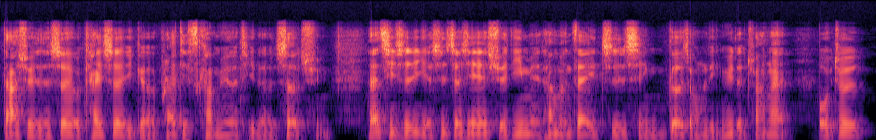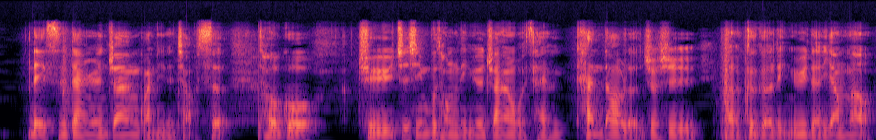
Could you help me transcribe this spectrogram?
大学的时候有开设一个 practice community 的社群。那其实也是这些学弟妹他们在执行各种领域的专案，我就类似担任专案管理的角色。透过去执行不同领域的专案，我才看到了就是呃各个领域的样貌。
